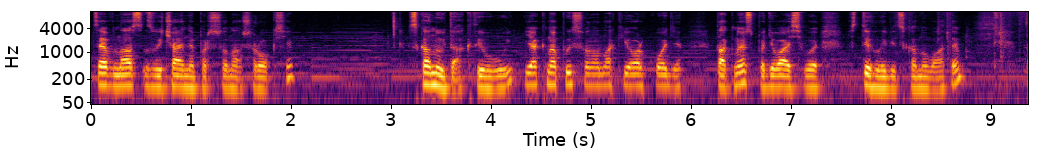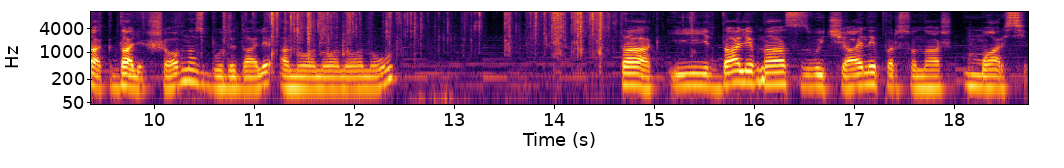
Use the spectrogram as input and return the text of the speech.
Це в нас звичайний персонаж Роксі. Скануйте, активуй, як написано на QR-коді. Так, ну я сподіваюся, ви встигли відсканувати. Так, далі. Що в нас буде далі? Ану, ану, ану, ану. Так, і далі в нас звичайний персонаж Марсі.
